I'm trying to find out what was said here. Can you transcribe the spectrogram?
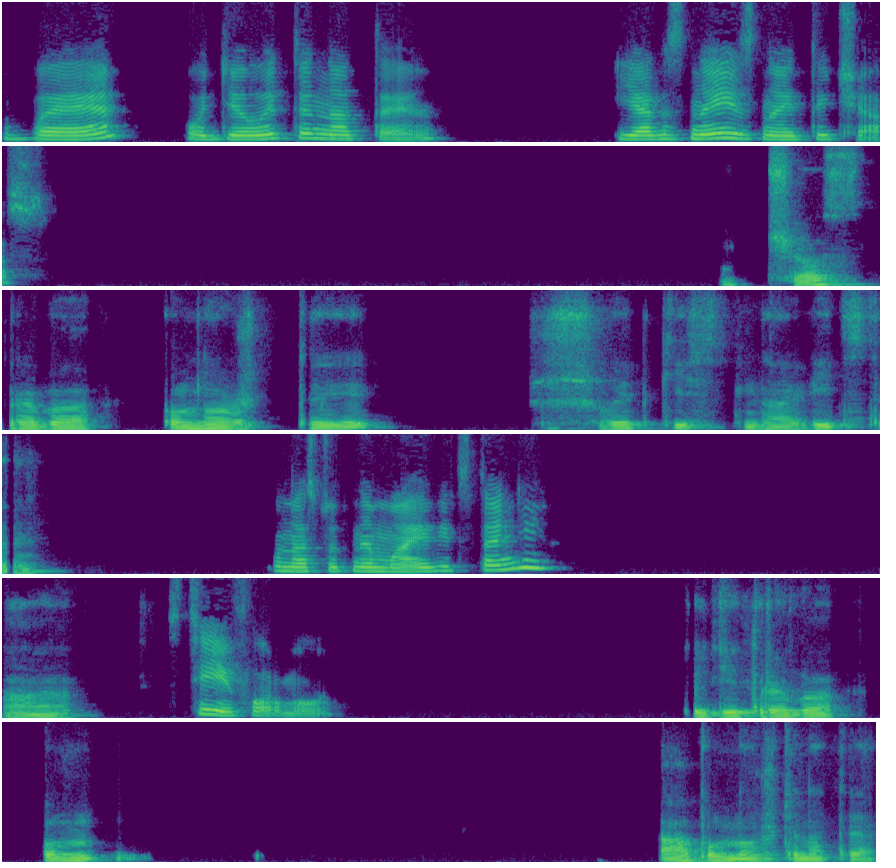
v поділити на t. Як з неї знайти час? Час треба помножити швидкість на відстань. У нас тут немає відстані А, з цієї формули. тоді треба пом... А помножити на Т.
